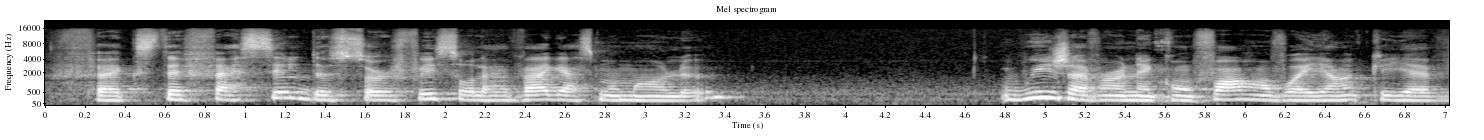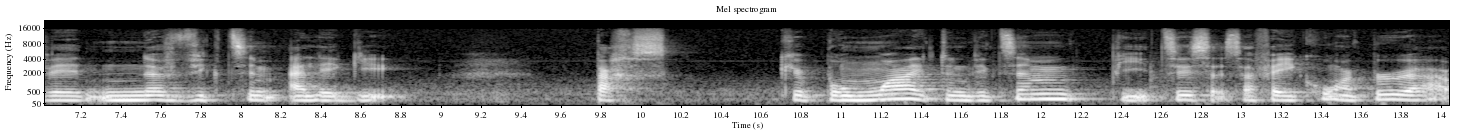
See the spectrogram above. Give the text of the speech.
Fait que c'était facile de surfer sur la vague à ce moment-là. Oui, j'avais un inconfort en voyant qu'il y avait neuf victimes alléguées parce que pour moi, être une victime, puis tu sais, ça, ça fait écho un peu à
